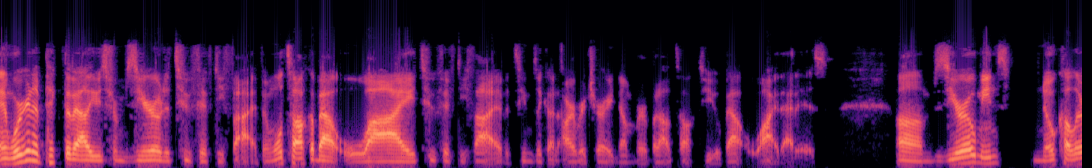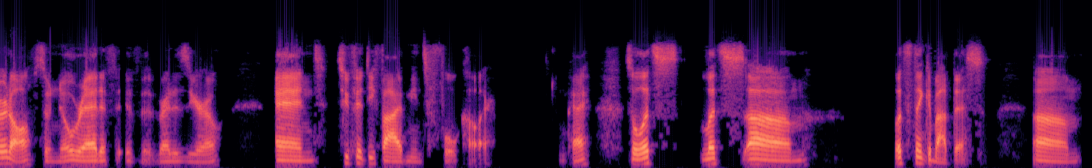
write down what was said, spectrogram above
And we're going to pick the values from 0 to 255. And we'll talk about why 255. It seems like an arbitrary number, but I'll talk to you about why that is. Um, 0 means no color at all, so no red if, if red is 0. And 255 means full color. Okay, so let's let's um, let's think about this. Um,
